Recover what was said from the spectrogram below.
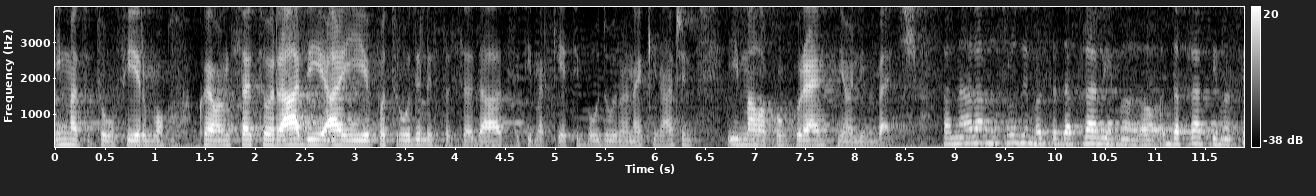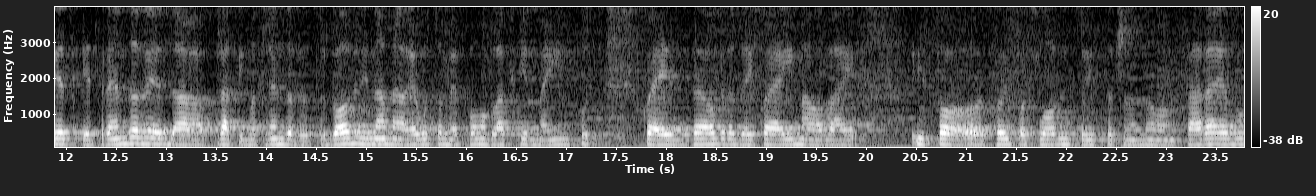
Imate tu firmu koja vam sve to radi, a i potrudili ste se da svi ti marketi budu na neki način i malo konkurentni onim većima. Pa naravno, trudimo se da, pravimo, da pratimo svjetske trendove, da pratimo trendove u trgovini. Nama je u tome pomogla firma Input koja je iz Beograda i koja ima ovaj, isto e, svoju poslovnicu istočno na Novom Sarajevu.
